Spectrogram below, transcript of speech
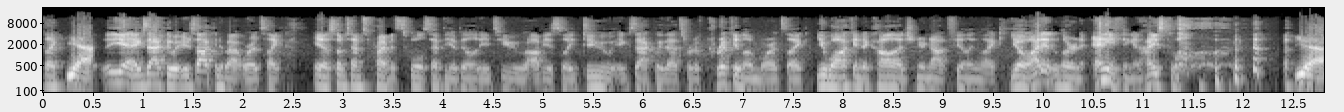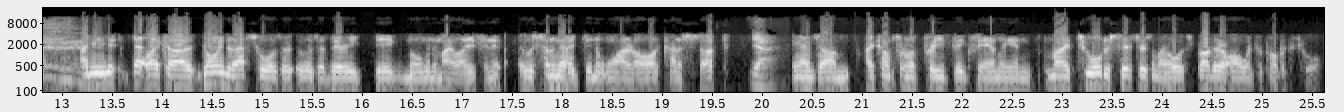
like yeah yeah, exactly what you're talking about. Where it's like you know sometimes private schools have the ability to obviously do exactly that sort of curriculum, where it's like you walk into college and you're not feeling like yo, I didn't learn anything in high school. yeah I mean, it- that like uh, going to that school was a, it was a very big moment in my life, and it, it was something that I didn't want at all. It kind of sucked, yeah. and um, I come from a pretty big family, and my two older sisters and my oldest brother all went to public school,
